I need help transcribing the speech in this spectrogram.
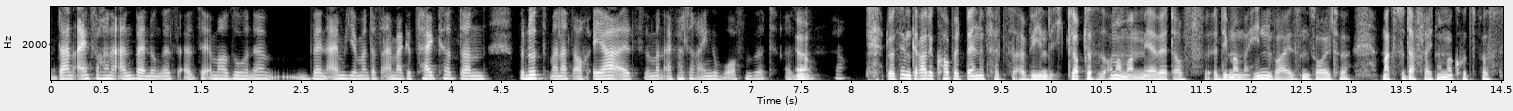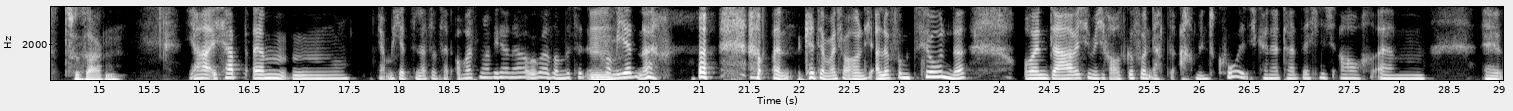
dann einfach eine Anwendung ist, als ja immer so, ne, wenn einem jemand das einmal gezeigt hat, dann benutzt man das auch eher, als wenn man einfach da reingeworfen wird. Also, ja. ja. Du hast eben gerade Corporate Benefits erwähnt. Ich glaube, das ist auch nochmal ein Mehrwert, auf den man mal hinweisen sollte. Magst du da vielleicht nochmal kurz was zu sagen? Ja, ich habe ähm, ich habe mich jetzt in letzter Zeit auch erstmal wieder darüber so ein bisschen mhm. informiert. Ne? Man kennt ja manchmal auch nicht alle Funktionen. Ne? Und da habe ich mich rausgefunden, dachte so, ach Mensch, cool, ich kann ja tatsächlich auch ähm, äh,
